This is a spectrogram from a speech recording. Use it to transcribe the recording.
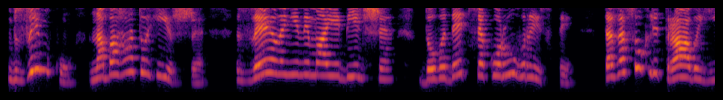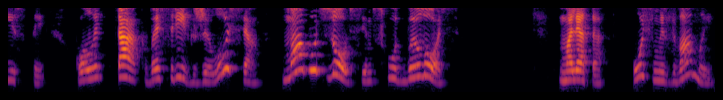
Взимку набагато гірше, зелені немає більше, доведеться кору гристи та засухлі трави їсти. Коли так весь рік жилося, мабуть, зовсім схуд билось. Малята, ось ми з вами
